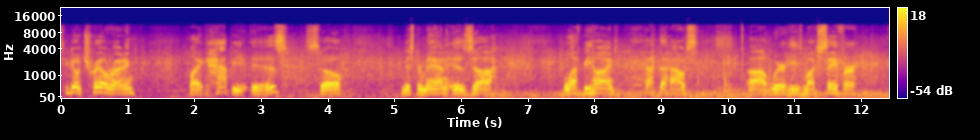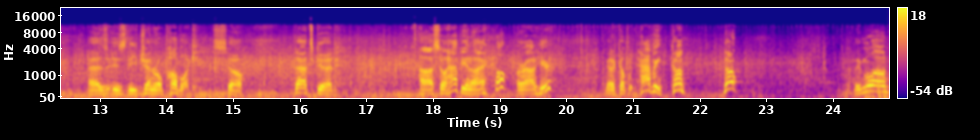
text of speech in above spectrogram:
to go trail riding like Happii is. So Mr. Man is uh, left behind at the house uh, where he's much safer as is the general public. So that's good. Uh, so Happii and I oh, are out here. Got a couple. Happii, come! Nope! Leave him alone.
